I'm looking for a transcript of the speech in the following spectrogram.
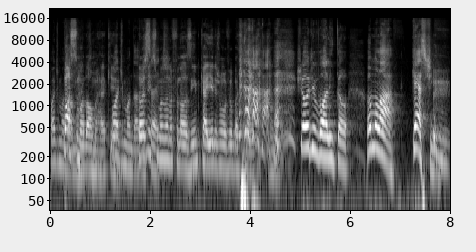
Pode mandar Posso uma mandar uma aqui? Pode mandar. Então V7. a gente manda no finalzinho, porque aí eles vão ouvir o bate Show de bola, então. Vamos lá. Casting.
